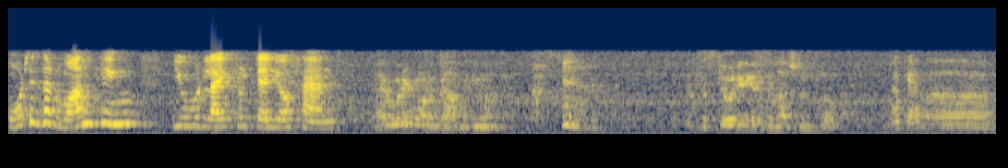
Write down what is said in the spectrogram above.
what is that one thing you would like to tell your fans? I wouldn't want to calm anyone down. it's a story, it's a natural flow. Okay. Uh,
